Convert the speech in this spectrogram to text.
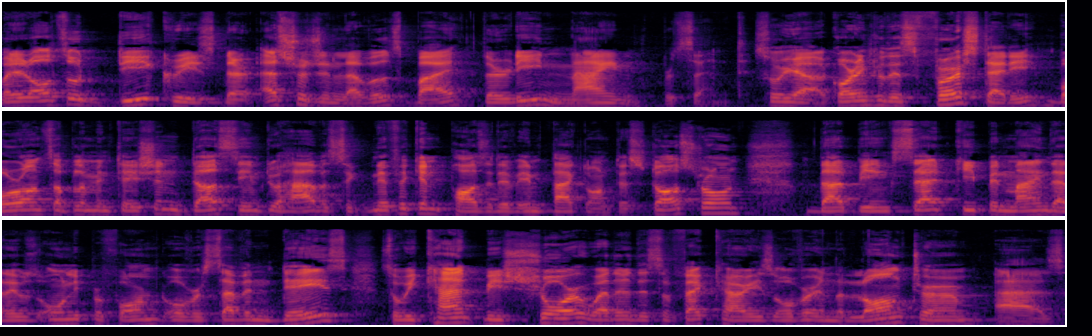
but it also decreased their estrogen levels by 39%. So yeah, according to this first study, boron supplementation does seem to have a significant positive impact on testosterone. That being said, keep in mind that it was only performed over seven days, so we can't be sure whether this effect carries over in the long term as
